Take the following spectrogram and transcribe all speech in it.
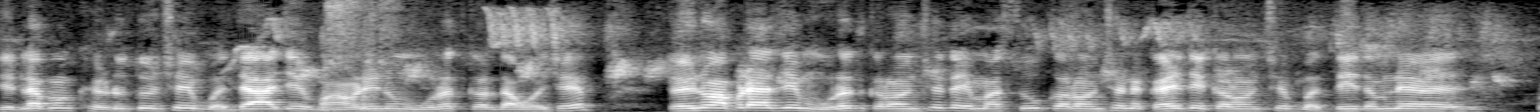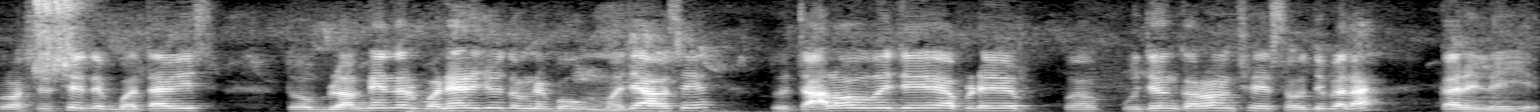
જેટલા પણ ખેડૂતો છે, બધા આજે વાવણીનું મુહૂર્ત કરતા હોય છે. તો એનું આપણે આજે મુહૂર્ત કરવાનું છે, તો એમાં શું કરવાનું છે અને કઈ રીતે કરવાનું છે, બધી તમને પ્રોસેસ છે તે બતાવીશ. તો બ્લોગની અંદર બનાવી રહેજો, તમને બહુ મજા આવશે. તો ચાલો હવે જે આપણે પૂજન કરવાનું છે, સૌથી પહેલાં કરી લઈએ.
